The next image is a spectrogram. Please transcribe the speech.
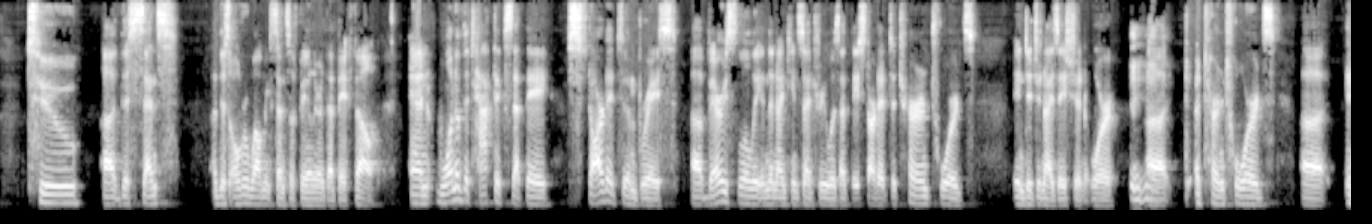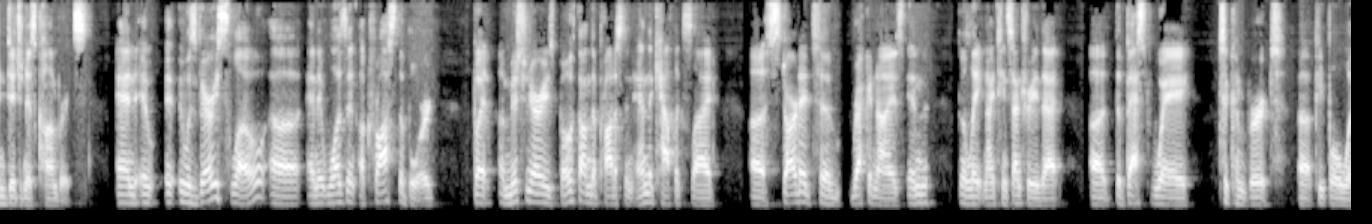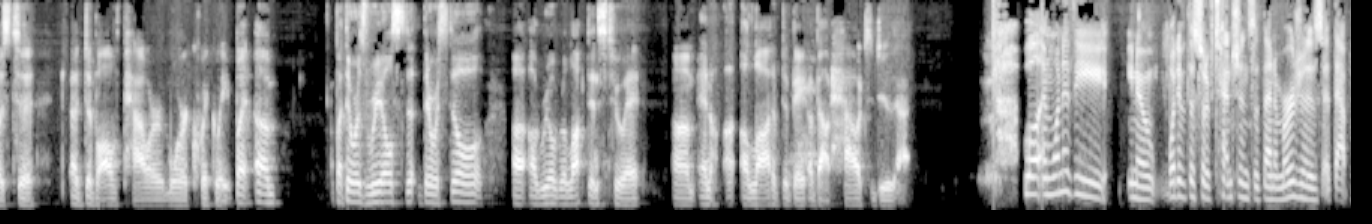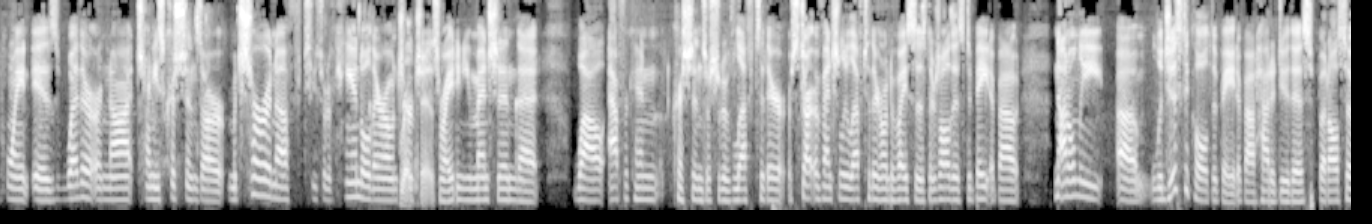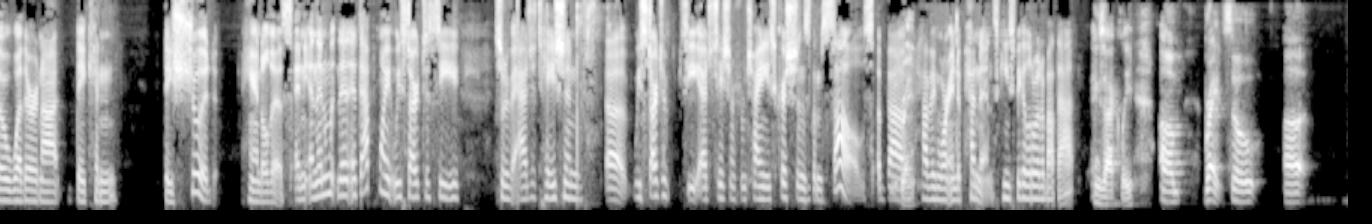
to uh, this sense, this overwhelming sense of failure that they felt. And one of the tactics that they started to embrace uh, very slowly in the 19th century was that they started to turn towards indigenization or mm-hmm. a turn towards indigenous converts and it, it, it was very slow uh, and it wasn't across the board but uh, missionaries both on the protestant and the catholic side uh, started to recognize in the late 19th century that uh, the best way to convert uh, people was to uh, devolve power more quickly but um, but there was real st- there was still a real reluctance to it um, and a, a lot of debate about how to do that well, and one of the you know, one of the sort of tensions that then emerges at that point is whether or not Chinese Christians are mature enough to sort of handle their own churches, right? right? And you mentioned that while African Christians are sort of left to their, start eventually left to their own devices, there's all this debate about not only um, logistical debate about how to do this, but also whether or not they can, they should handle this. And and then, then at that point, we start to see sort of agitation. Uh, we start to see agitation from Chinese Christians themselves about right. having more independence. Can you speak a little bit about that? Exactly. Um, right. So, uh,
